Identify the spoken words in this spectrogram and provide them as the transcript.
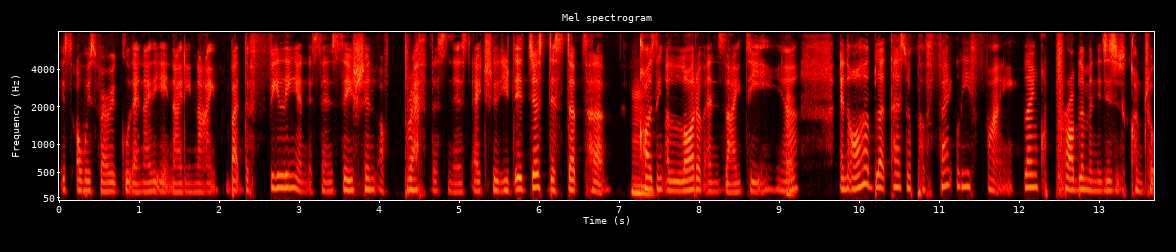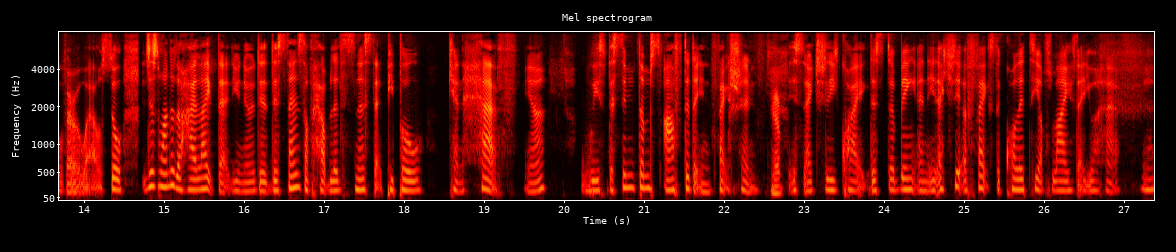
it's always very good at 98, 99. But the feeling and the sensation of breathlessness actually it just disturbs her Mm. causing a lot of anxiety. Yeah. And all her blood tests were perfectly fine. Lung problem and disease is controlled very well. So just wanted to highlight that, you know, the, the sense of helplessness that people can have, yeah, with the symptoms after the infection Yep. is actually quite disturbing and it actually affects the quality of life that you have. Yeah.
